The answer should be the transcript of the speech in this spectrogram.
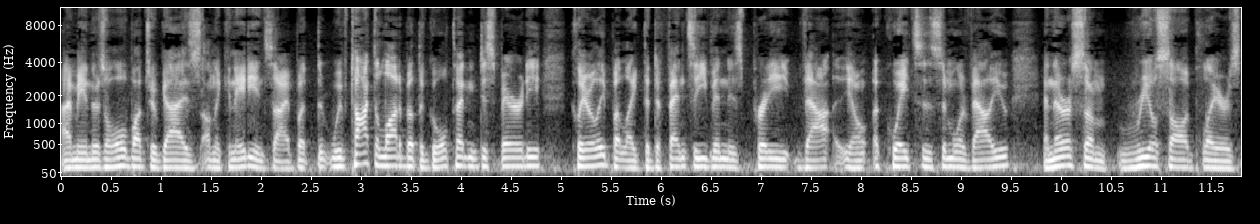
I mean, there's a whole bunch of guys on the Canadian side. But th- we've talked a lot about the goaltending disparity, clearly. But like the defense, even is pretty, val- you know, equates to similar value. And there are some real solid players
